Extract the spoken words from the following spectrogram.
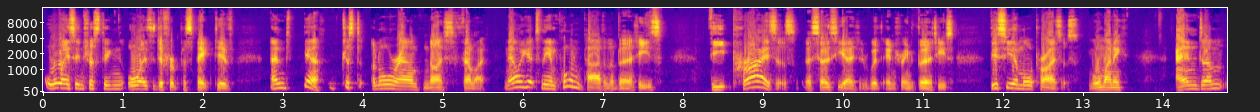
Always interesting, always a different perspective, and yeah, just an all round nice fellow. Now we get to the important part of the Berties the prizes associated with entering the Berties. This year, more prizes, more money. And um,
